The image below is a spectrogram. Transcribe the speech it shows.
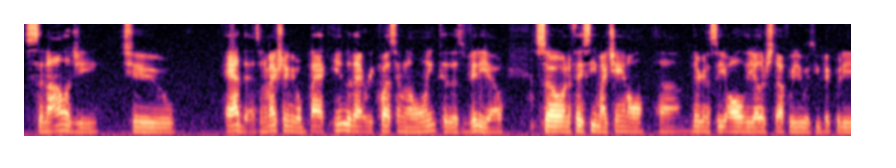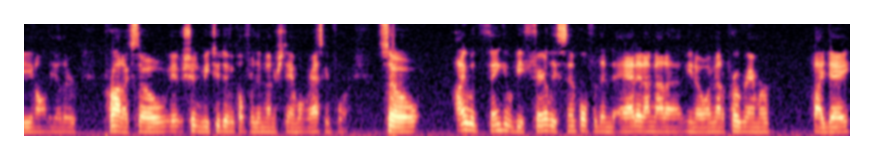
Synology to add this. And I'm actually going to go back into that request. I'm going to link to this video. So, and if they see my channel, uh, they're going to see all the other stuff we do with Ubiquiti and all the other products. So it shouldn't be too difficult for them to understand what we're asking for. So I would think it would be fairly simple for them to add it. I'm not a, you know, I'm not a programmer by day.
